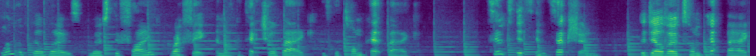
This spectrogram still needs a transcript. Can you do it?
One of Delvaux's most defined graphic and architectural bag is the Tempête bag. Since its inception, the Delvaux Tempête bag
